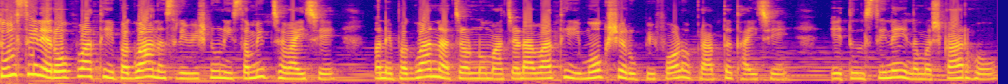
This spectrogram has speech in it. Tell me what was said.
તુલસીને રોપવાથી ભગવાન શ્રી વિષ્ણુની સમીપ જવાય છે અને ભગવાનના ચરણોમાં ચડાવવાથી મોક્ષરૂપી ફળો પ્રાપ્ત થાય છે. એ તુલસીને નમસ્કાર હો.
